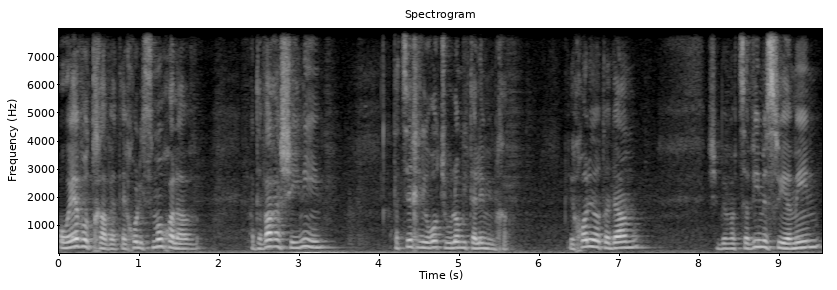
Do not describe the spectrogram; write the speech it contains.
שאוהב אותך ואתה יכול לסמוך עליו, הדבר השני, אתה צריך לראות שהוא לא מתעלם ממך. יכול להיות אדם שבמצבים מסוימים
